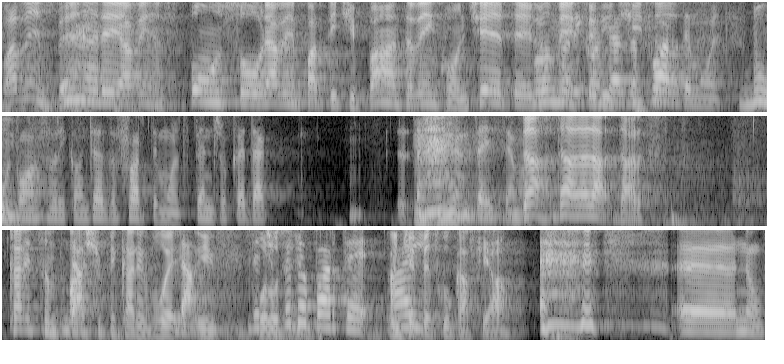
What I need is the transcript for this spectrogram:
Avem bannere, avem sponsori, avem participanți, avem concerte, lumea e Sponsorii contează fericită. foarte mult. Bun. Sponsorii contează foarte mult, pentru că dacă... Îți dai seama. Da, da, da, da, dar care sunt Da. pașii pe care voi Da. îi Deci, folosiți? pe de o parte, Începeți ai- cu cafea. Uh, nu.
